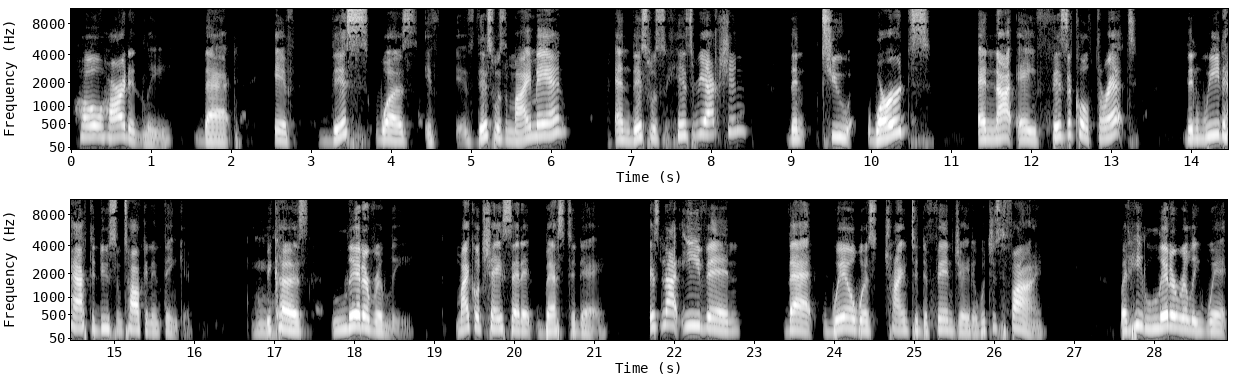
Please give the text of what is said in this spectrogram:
wholeheartedly that if this was if if this was my man and this was his reaction, then to words and not a physical threat, then we'd have to do some talking and thinking Mhm. because literally Michael Chase said it best today. It's not even that Will was trying to defend Jada, which is fine, but he literally went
